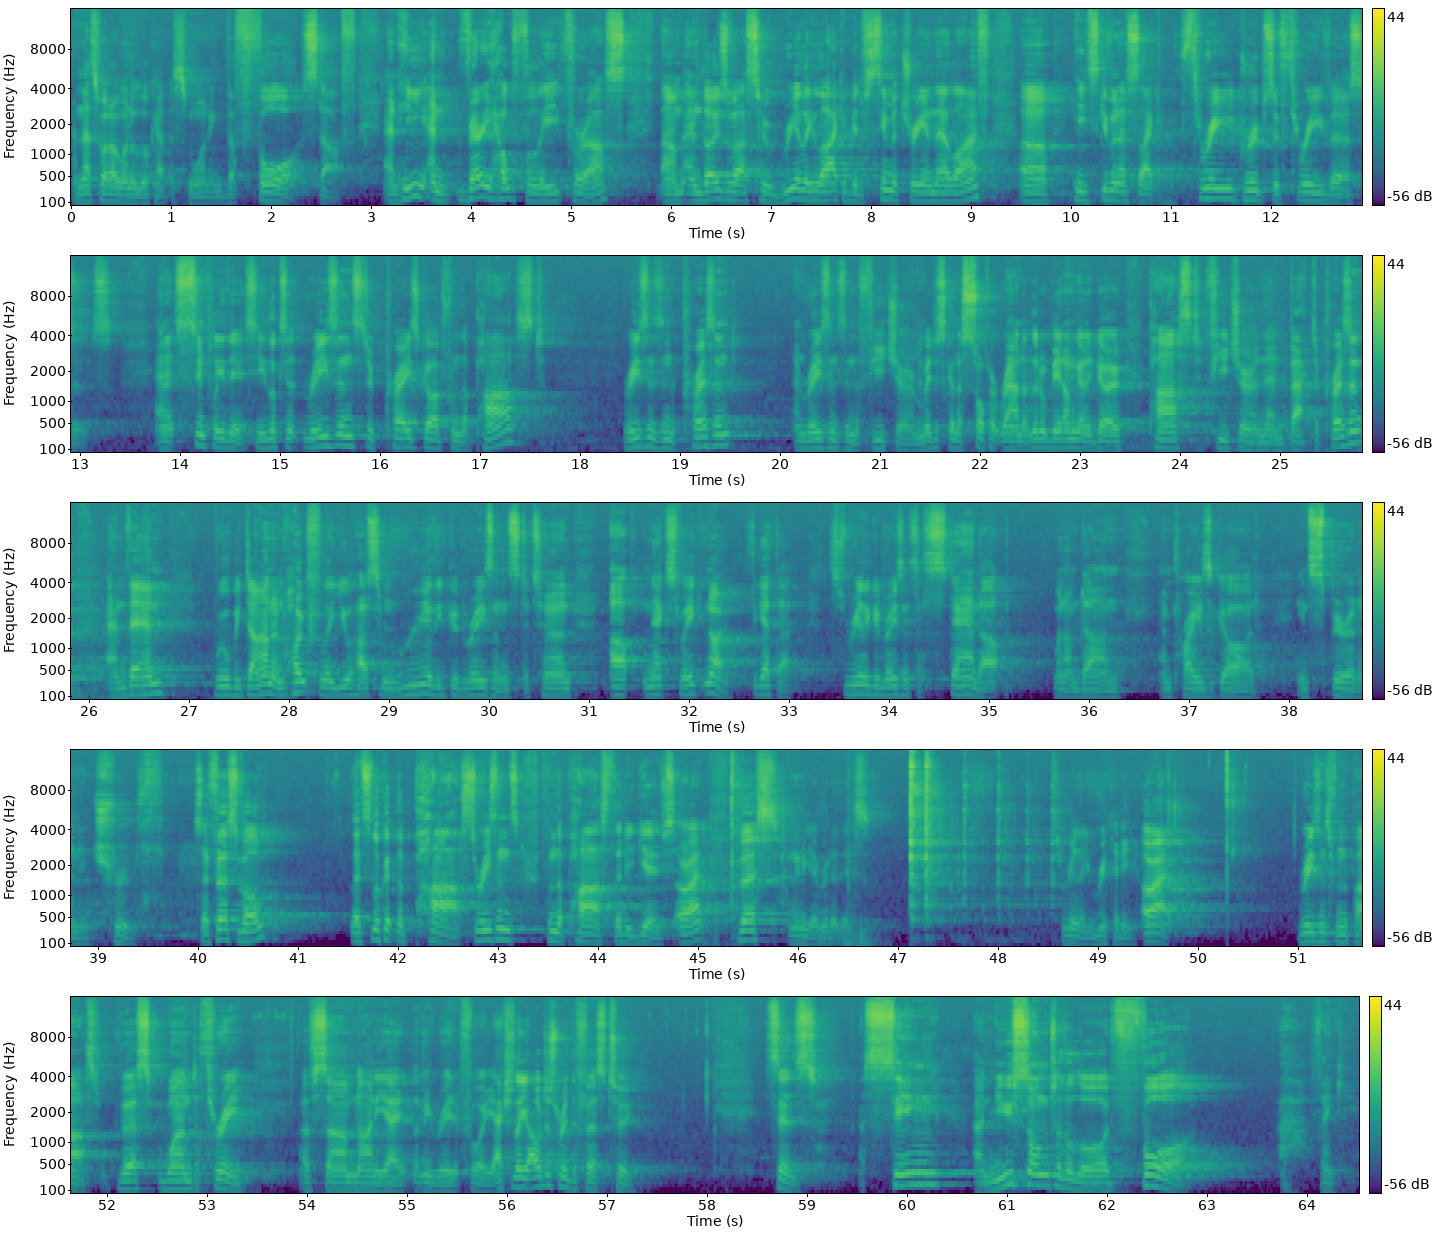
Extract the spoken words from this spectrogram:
And that's what I want to look at this morning the for stuff. And he, and very helpfully for us, um, and those of us who really like a bit of symmetry in their life, uh, he's given us like three groups of three verses. And it's simply this He looks at reasons to praise God from the past, reasons in the present, and reasons in the future. And we're just going to swap it around a little bit. I'm going to go past, future, and then back to present. And then we'll be done. And hopefully, you'll have some really good reasons to turn up next week. No, forget that. It's really good reasons to stand up when I'm done and praise God in spirit and in truth. So, first of all, let's look at the past, reasons from the past that he gives. All right? Verse, I'm going to get rid of this. It's really rickety. All right. Reasons from the past, verse 1 to 3 of Psalm 98. Let me read it for you. Actually, I'll just read the first two. It says, Sing a new song to the Lord, for, ah, thank you,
